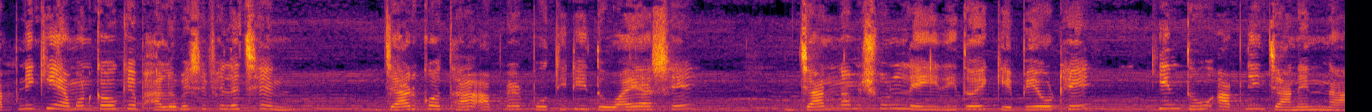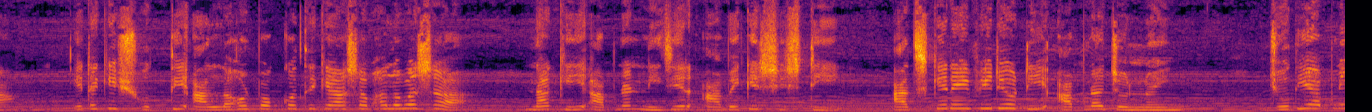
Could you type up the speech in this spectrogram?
আপনি কি এমন কাউকে ভালোবেসে ফেলেছেন? যার কথা আপনার প্রতিটি দোয়ায় আসে, যার নাম শুনলেই হৃদয় কেঁপে ওঠে, কিন্তু আপনি জানেন না, এটা কি সত্যি আল্লাহর পক্ষ থেকে আসা ভালোবাসা? নাকি আপনার নিজের আবেগের সৃষ্টি? আজকের এই ভিডিওটি আপনার জন্যই। যদি আপনি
